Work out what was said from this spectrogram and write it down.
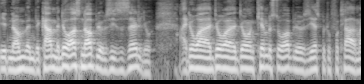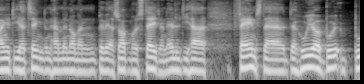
i den omvendte kamp, men det var også en oplevelse i sig selv jo. Ej, det var, det var, det var en kæmpe stor oplevelse. Jesper, du forklarede mange af de her ting, den her med, når man bevæger sig op mod stadion, alle de her fans, der, der hujer og bu, bu,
